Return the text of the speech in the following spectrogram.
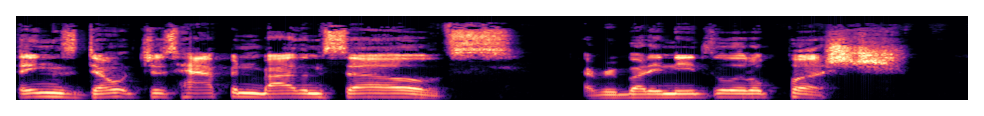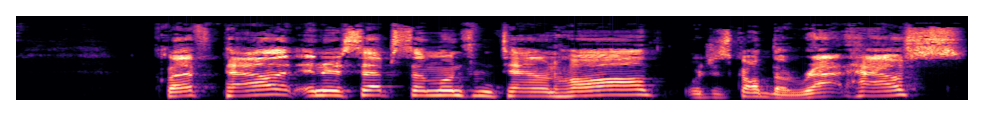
Things don't just happen by themselves. Everybody needs a little push. Cleft Palate intercepts someone from Town Hall, which is called the Rathaus.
